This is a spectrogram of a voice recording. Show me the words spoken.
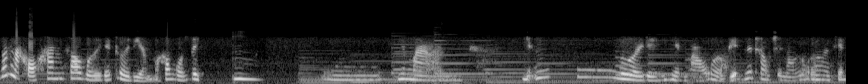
rất là khó khăn so với cái thời điểm mà không có dịch ừ. nhưng mà những người đến hiến máu ở viện huyết học truyền máu trung ương trên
